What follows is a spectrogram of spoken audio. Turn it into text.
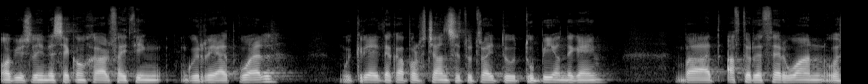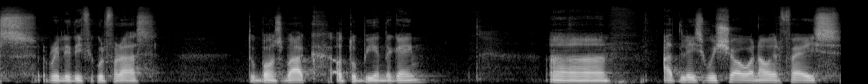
obviously, in the second half, I think we react well. We create a couple of chances to try to, to be on the game. But after the third one was really difficult for us to bounce back or to be in the game. Uh, at least we show another face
